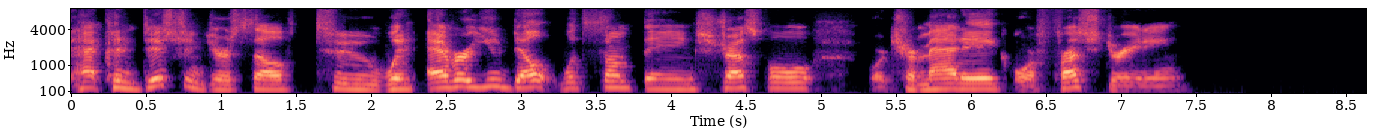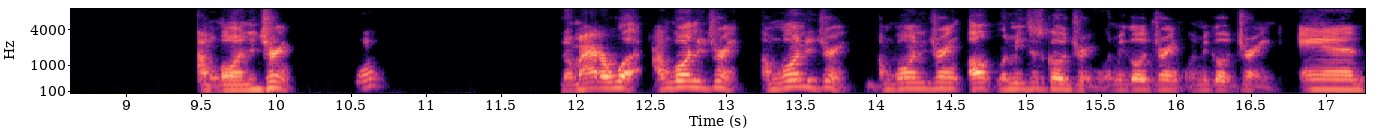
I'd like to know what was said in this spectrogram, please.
had conditioned yourself to whenever you dealt with something stressful or traumatic or frustrating, I'm going to drink. No matter what, I'm going to drink. I'm going to drink. I'm going to drink. Oh, let me just go drink. Let me go drink. Let me go drink. And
